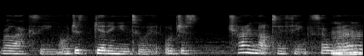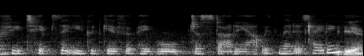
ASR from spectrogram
relaxing or just getting into it or just trying not to think. So what are Mhm. a few tips that you could give for people just starting out with meditating? Yeah.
